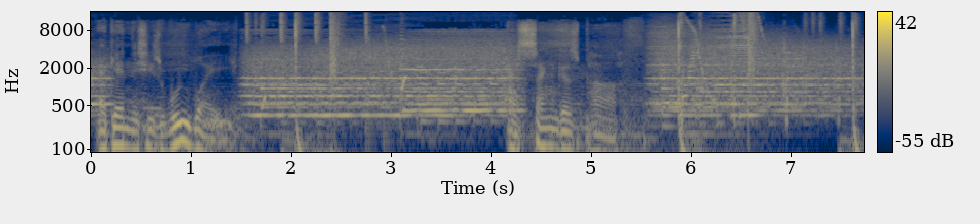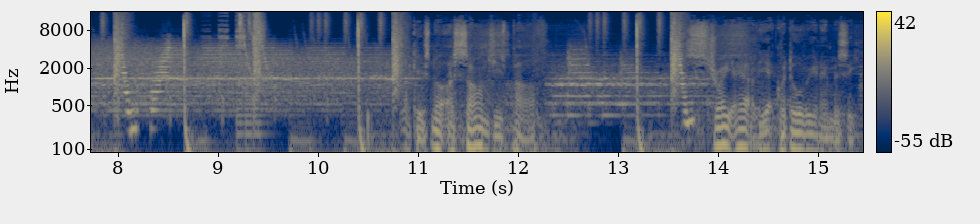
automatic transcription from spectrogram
Again, this is Wu Wei. Asanga's Path. Like it's not Assange's path. Straight out of the Ecuadorian embassy.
